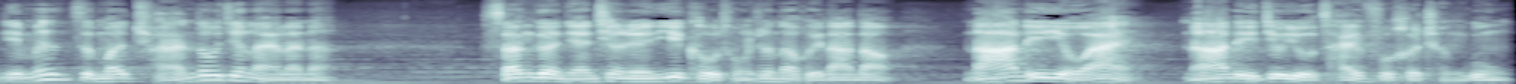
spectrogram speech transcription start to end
你们怎么全都进来了呢？”三个年轻人异口同声地回答道：“哪里有爱？”哪里就有财富和成功，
